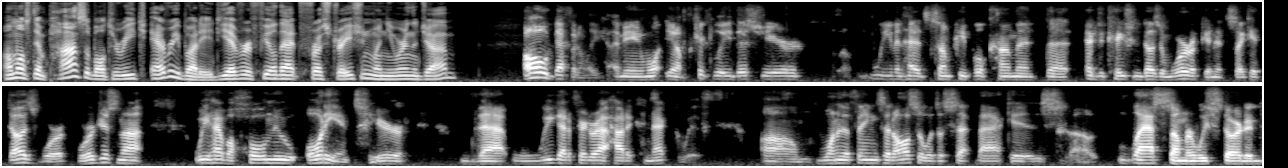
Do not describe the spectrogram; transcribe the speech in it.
almost impossible to reach everybody. Do you ever feel that frustration when you were in the job? Oh, definitely. I mean, you know, particularly this year, we even had some people comment that education doesn't work, and it's like it does work. We're just not. We have a whole new audience here that we got to figure out how to connect with. Um, one of the things that also was a setback is uh, last summer we started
